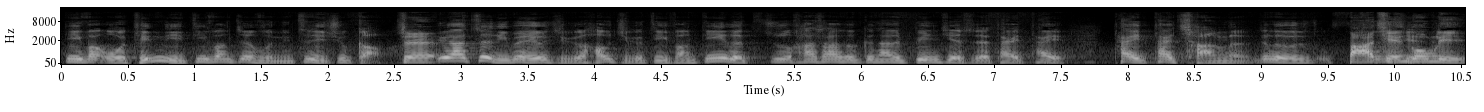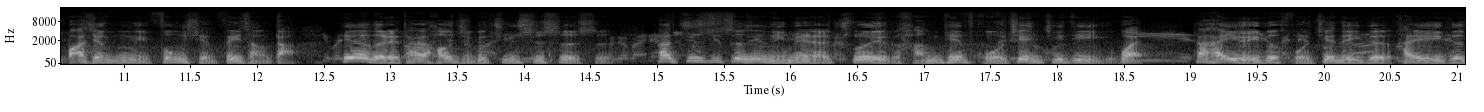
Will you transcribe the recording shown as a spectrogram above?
地方我挺你，地方政府你自己去搞。是，因为它这里面有几个好几个地方。第一个就是哈萨克跟它的边界实在太太太太长了，这个八千公里，八千公里风险非常大。第二个呢，它有好几个军事设施，它军事设施里面呢，除了有个航天火箭基地以外，它还有一个火箭的一个，还有一个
